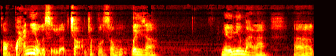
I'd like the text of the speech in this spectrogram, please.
có quá nhiều cái sự lựa chọn trong cuộc sống bây giờ. Nếu như mà là uh,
